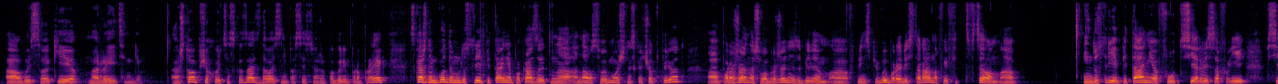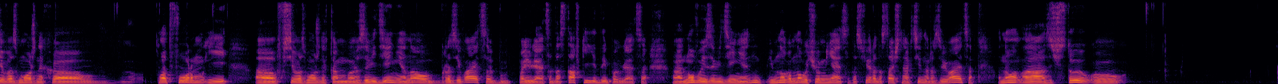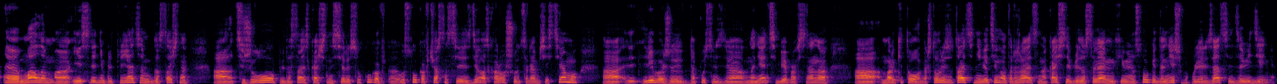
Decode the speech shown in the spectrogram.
а, высокие рейтинги. А что вообще хочется сказать? Давайте непосредственно уже поговорим про проект. С каждым годом индустрия питания показывает на она свой мощный скачок вперед, поражая наше воображение изобилием, в принципе, выбора ресторанов и в целом индустрия питания, фуд-сервисов и всевозможных э, платформ и э, всевозможных там заведений, она развивается, появляются доставки еды, появляются э, новые заведения, ну, и много-много чего меняется. Эта сфера достаточно активно развивается, но э, зачастую Э, малым а, и средним предприятиям достаточно а, тяжело предоставить качественный сервис услуг, э, услуг, а в частности сделать хорошую CRM-систему, либо же, допустим, нанять себе профессионального а, маркетолога, что в результате негативно отражается на качестве предоставляемых ими услуг и дальнейшей популяризации заведения.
